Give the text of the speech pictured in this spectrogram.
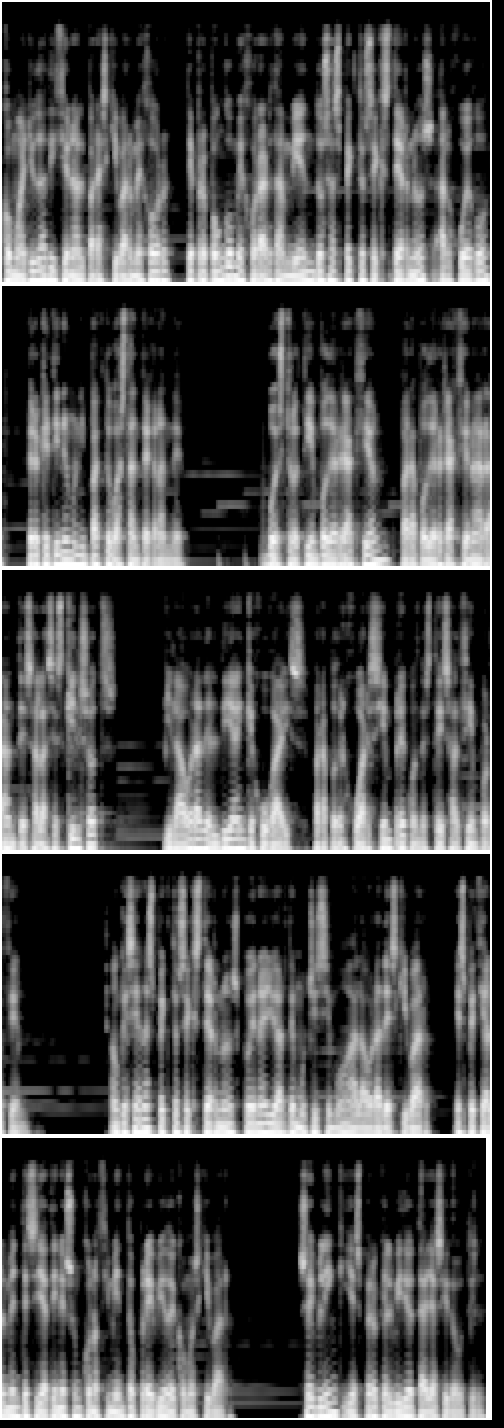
Como ayuda adicional para esquivar mejor, te propongo mejorar también dos aspectos externos al juego, pero que tienen un impacto bastante grande vuestro tiempo de reacción para poder reaccionar antes a las skillshots y la hora del día en que jugáis, para poder jugar siempre cuando estéis al 100%. Aunque sean aspectos externos, pueden ayudarte muchísimo a la hora de esquivar, especialmente si ya tienes un conocimiento previo de cómo esquivar. Soy Blink y espero que el vídeo te haya sido útil.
